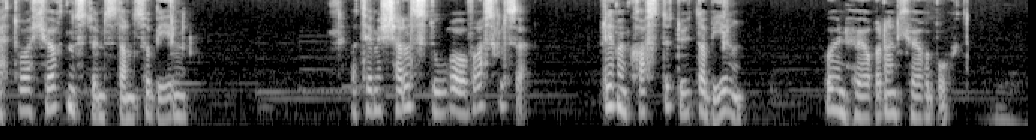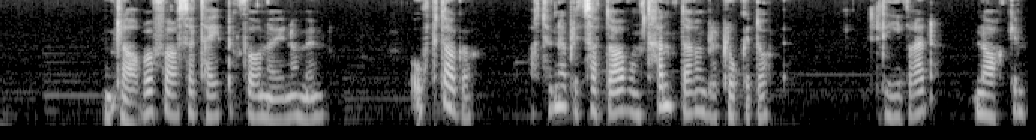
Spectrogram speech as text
Etter å ha kjørt en stund stanser bilen, og til Michelles store overraskelse blir hun kastet ut av bilen, og hun hører den kjøre bort. Hun klarer å få av seg teipen foran øyne og munn, og oppdager at hun er blitt satt av omtrent der hun ble plukket opp. Livredd, naken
